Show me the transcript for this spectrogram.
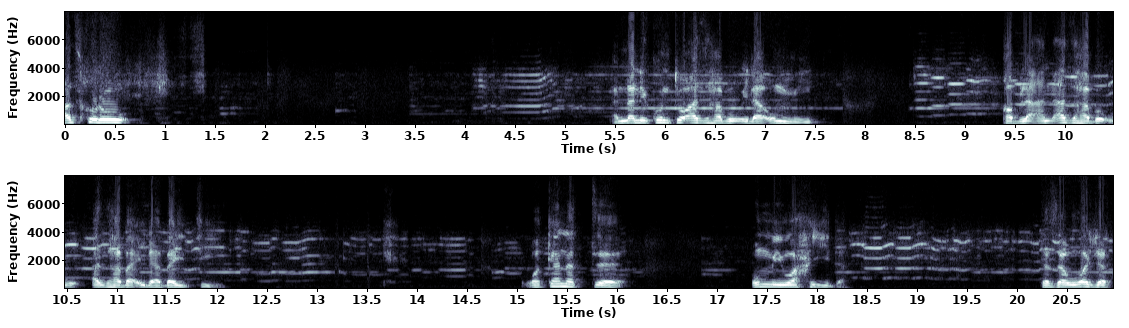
أذكر أنني كنت أذهب إلى أمي قبل أن أذهب أذهب إلى بيتي. وكانت أمي وحيدة. تزوجت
